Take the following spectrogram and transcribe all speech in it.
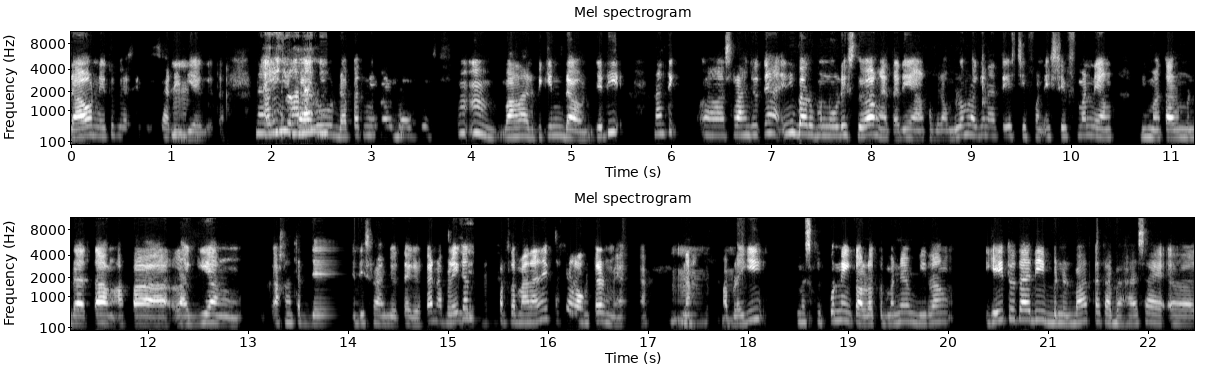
down itu biasanya bisa di dia gitu. Nah Kadang ini baru dapat nilai bagus mhm, malah dibikin down. Jadi nanti, eee, selanjutnya ini baru menulis doang ya tadi yang aku bilang, belum lagi nanti achievement-achievement yang 5 tahun mendatang, apalagi yang akan terjadi selanjutnya gitu kan. Apalagi kan Iya. pertemanannya pasti long term ya. Nah, apalagi meskipun nih kalau temennya bilang ya itu tadi bener banget kata bahasa, eee,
